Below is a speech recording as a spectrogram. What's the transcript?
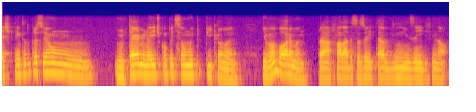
acho que tem tudo para ser um, um término aí de competição muito pica, mano. E vambora, mano, pra falar dessas oitavinhas aí de final.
